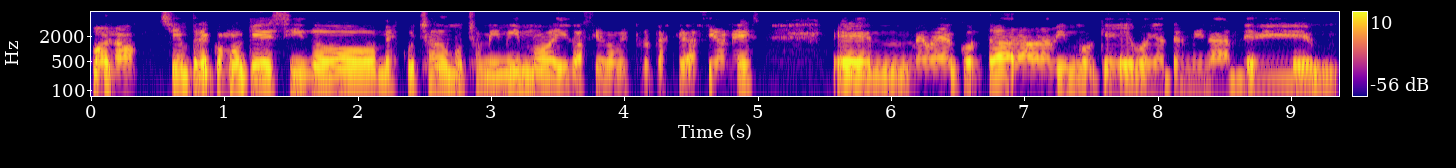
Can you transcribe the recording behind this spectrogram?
bueno, siempre como que he sido, me he escuchado mucho a mí mismo, he ido haciendo mis propias creaciones. Eh, me voy a encontrar ahora mismo que voy a terminar de,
